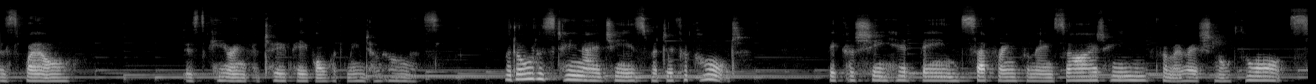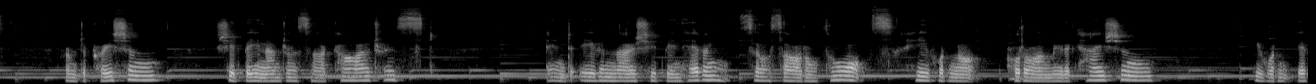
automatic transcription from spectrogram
as well as caring for two people with mental illness. My daughter's teenage years were difficult because she had been suffering from anxiety, from irrational thoughts, from depression, She'd been under a psychiatrist, and even though she'd been having suicidal thoughts, he would not put her on medication, he wouldn't give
